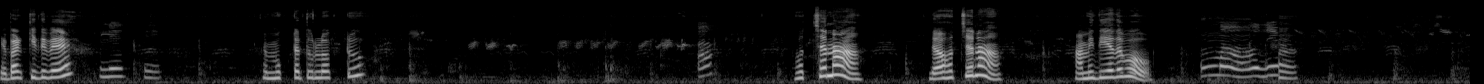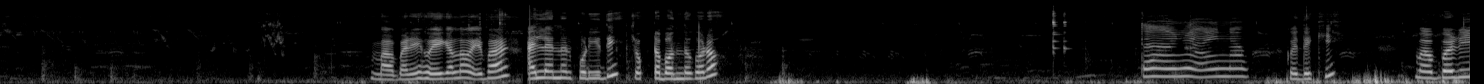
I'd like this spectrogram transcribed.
এবার কি দেবে? মুখটা তুলো একটু। হচ্ছে না? দেওয়া হচ্ছে না? আমি দিয়ে দেবো? বাবারে, হয়ে গেল এবার। আইলাইনার পরিয়ে দিই, চোখটা বন্ধ করো। কই দেখি? বাবারে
